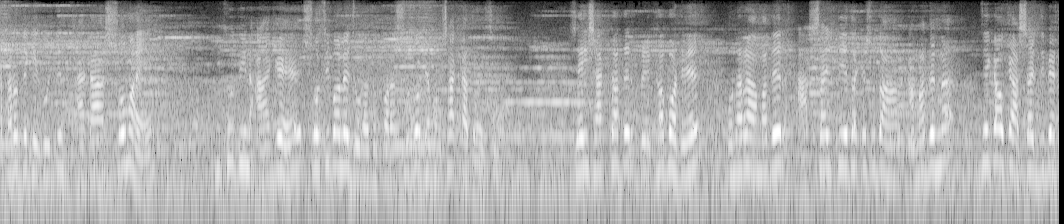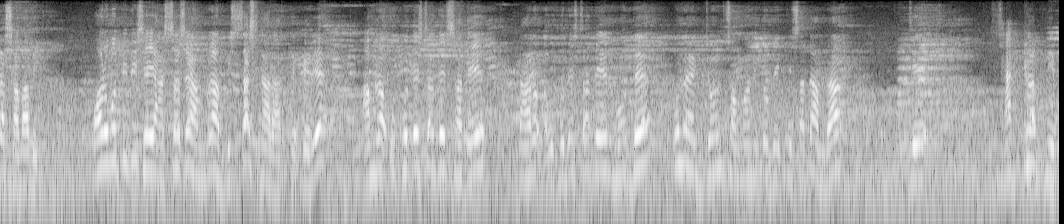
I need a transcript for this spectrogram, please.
আঠারো থেকে একুশ দিন থাকার সময়ে কিছুদিন আগে সচিবালয়ে যোগাযোগ করার সুযোগ এবং সাক্ষাৎ হয়েছিল। সেই সাক্ষাতের প্রেক্ষাপটে ওনারা আমাদের আশ্বাস দিয়ে থাকে, শুধু আমাদের না, যে কাউকে আশ্বাস দিবে এটা স্বাভাবিক। পরবর্তীতে সেই আশ্বাসে আমরা বিশ্বাস না রাখতে পেরে আমরা উপদেষ্টাদের সাথে, তার উপদেষ্টাদের মধ্যে কোনো একজন সম্মানিত ব্যক্তির সাথে আমরা যে সাক্ষাৎ নিব,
